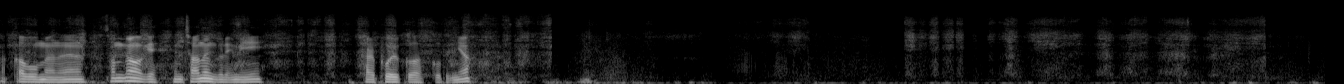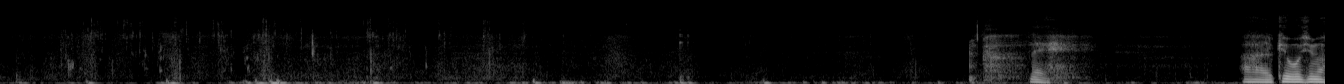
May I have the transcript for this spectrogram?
아까 보면은 선명하게 괜찮은 그림이 잘 보일 것 같거든요. 네. 아, 이렇게 보시면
